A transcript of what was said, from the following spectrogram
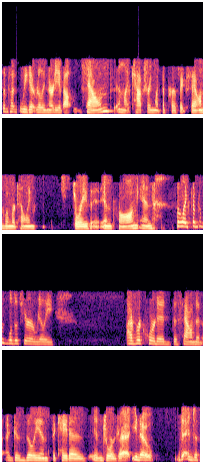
Sometimes we get really nerdy about sounds and like capturing like the perfect sound when we're telling stories in song, and so like sometimes we'll just hear a really I've recorded the sound of a gazillion cicadas in Georgia, you know, and just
